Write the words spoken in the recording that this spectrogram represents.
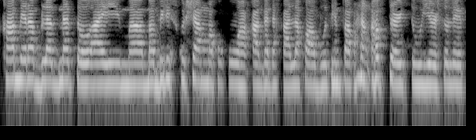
camera vlog na to ay ma mabilis ko siyang makukuha kagad. Akala ko abutin pa ako ng after 2 years ulit.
